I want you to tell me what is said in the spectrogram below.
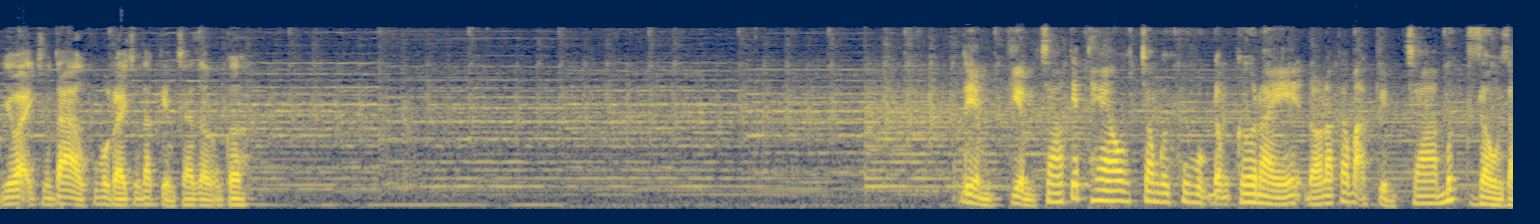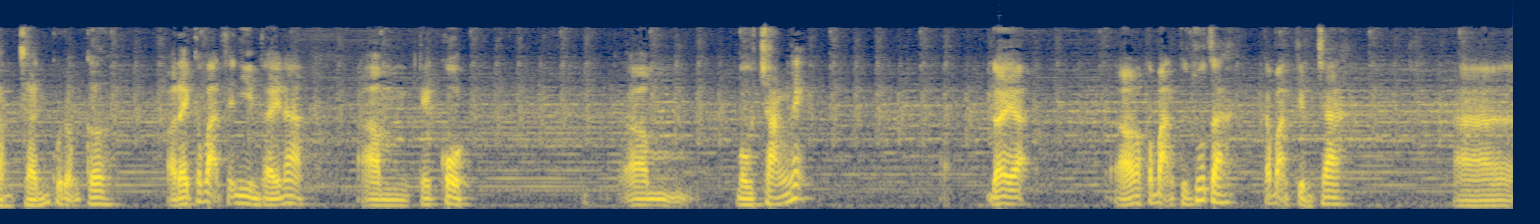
Như vậy chúng ta ở khu vực này chúng ta kiểm tra dầu động cơ. Điểm kiểm tra tiếp theo trong cái khu vực động cơ này ấy, đó là các bạn kiểm tra mức dầu giảm chấn của động cơ. Ở đây các bạn sẽ nhìn thấy là um, cái cột um, màu trắng ấy. Đây ạ. Đó các bạn cứ rút ra các bạn kiểm tra. À,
